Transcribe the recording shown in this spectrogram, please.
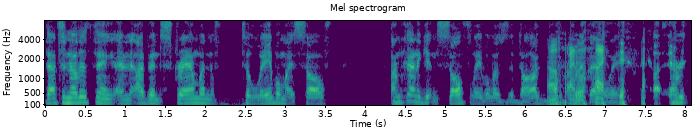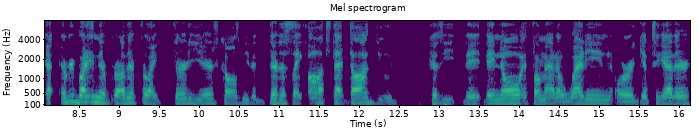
That's another thing, and I've been scrambling to, to label myself I'm kind of getting self-labeled as the dog. Dude, oh, put it that way. Uh, every everybody and their brother for like 30 years calls me the. They're just like, oh, it's that dog dude, because he they they know if I'm at a wedding or a get together,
